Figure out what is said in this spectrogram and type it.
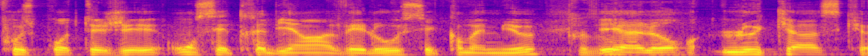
faut se protéger. On sait très bien, à vélo, c'est quand même mieux. Très Et alors, le casque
